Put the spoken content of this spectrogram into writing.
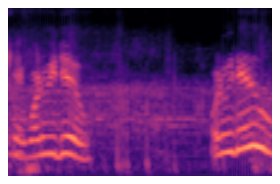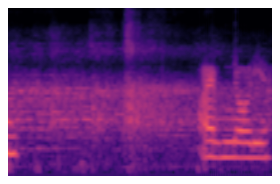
Okay, what do we do? What do we do? I have no idea.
